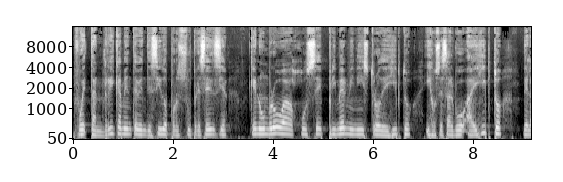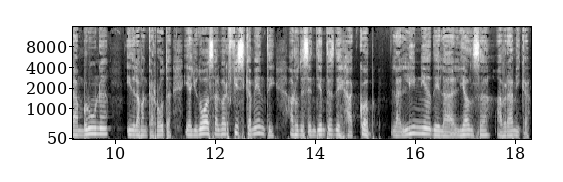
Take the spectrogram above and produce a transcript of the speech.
fue tan ricamente bendecido por su presencia que nombró a José primer ministro de Egipto y José salvó a Egipto de la hambruna y de la bancarrota y ayudó a salvar físicamente a los descendientes de Jacob, la línea de la alianza abrámica.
